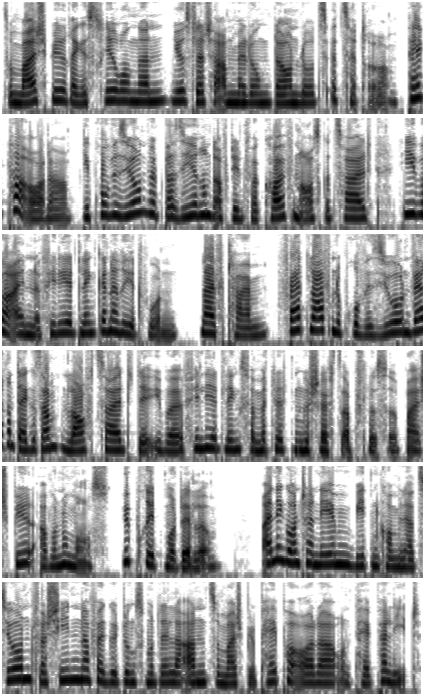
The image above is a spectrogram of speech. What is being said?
zum Beispiel Registrierungen, Newsletter-Anmeldungen, Downloads etc. Pay-per-Order, die Provision wird basierend auf den Verkäufen ausgezahlt, die über einen Affiliate-Link generiert wurden. Lifetime, fortlaufende Provision während der gesamten Laufzeit der über Affiliate-Links vermittelten Geschäftsabschlüsse, Beispiel Abonnements. Hybridmodelle, Einige Unternehmen bieten Kombinationen verschiedener Vergütungsmodelle an, zum Beispiel Pay-per-Order und Pay-per-Lead.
